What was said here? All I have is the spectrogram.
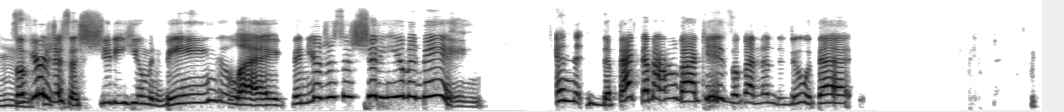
Mm. So if mm. you're just a shitty human being, like then you're just a shitty human being. And the, the fact that I don't got kids don't got nothing to do with that. Big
